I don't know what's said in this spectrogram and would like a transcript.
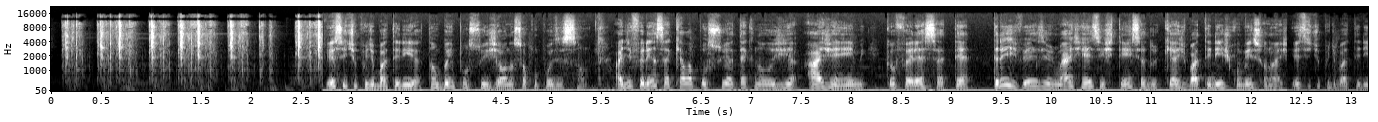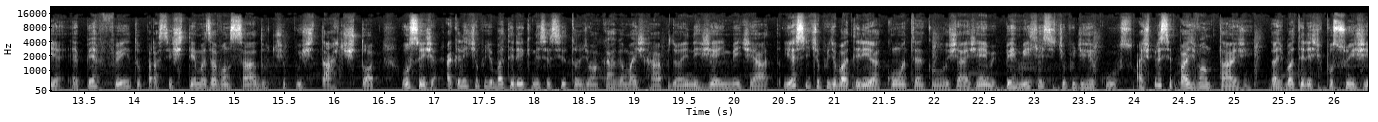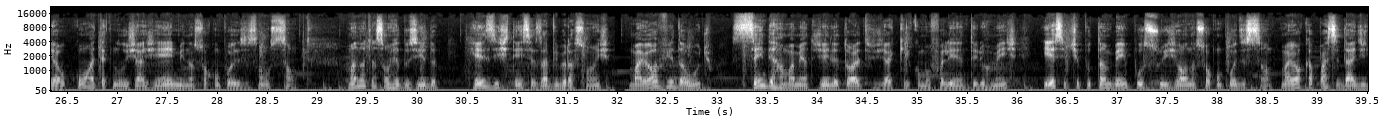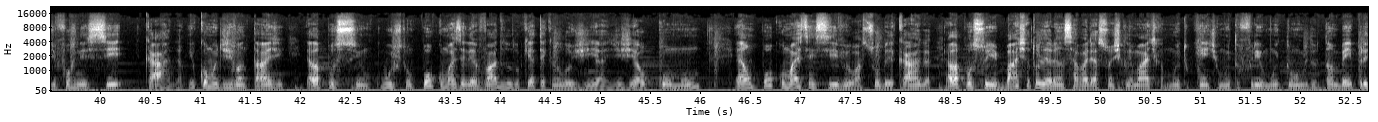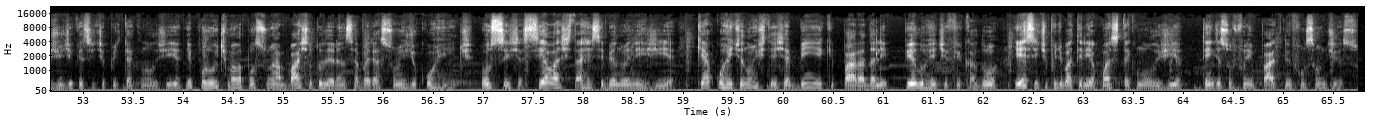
Esse tipo de bateria também possui gel na sua composição. A diferença é que ela possui a tecnologia AGM, que oferece até três vezes mais resistência do que as baterias convencionais. Esse tipo de bateria é perfeito para sistemas avançados tipo start-stop, ou seja, aquele tipo de bateria que necessita de uma carga mais rápida, uma energia imediata. E esse tipo de bateria com a tecnologia AGM permite esse tipo de recurso. As principais vantagens das baterias que possuem gel com a tecnologia AGM na sua composição são manutenção reduzida, resistências a vibrações, maior vida útil, sem derramamento de eletrólitos, já que, como eu falei anteriormente, esse tipo também possui gel na sua composição, maior capacidade de fornecer carga. E como desvantagem, ela possui um custo um pouco mais elevado do que a tecnologia de gel comum, é um pouco mais sensível à sobrecarga, ela possui baixa tolerância a variações climáticas, muito quente, muito frio, muito úmido, também prejudica esse tipo de tecnologia. E por último, ela possui uma baixa tolerância a variações de corrente, ou seja, se ela está recebendo energia que a corrente não esteja bem equiparada ali pelo retificador, esse tipo de bateria com essa tecnologia tende a sofrer impacto em função disso.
